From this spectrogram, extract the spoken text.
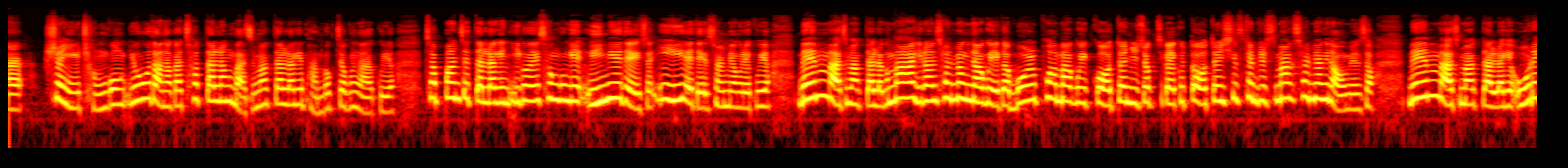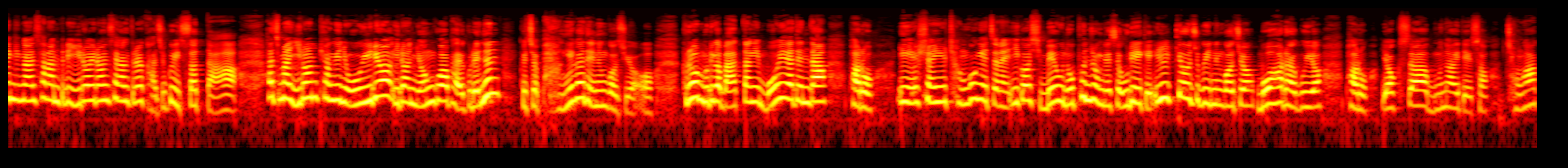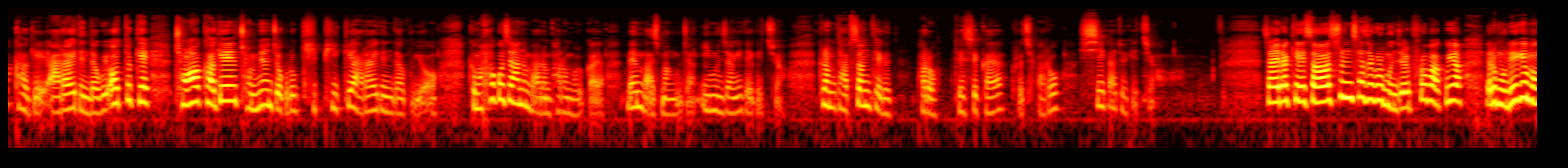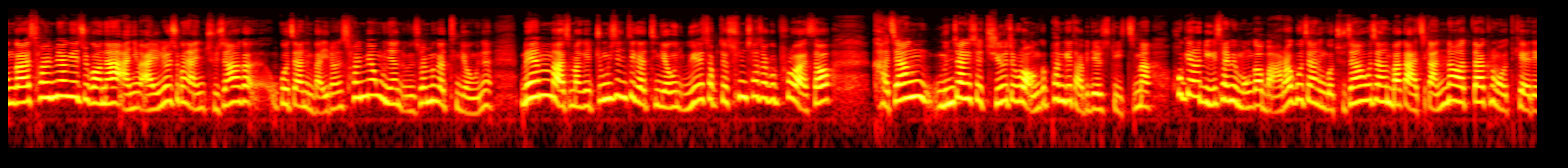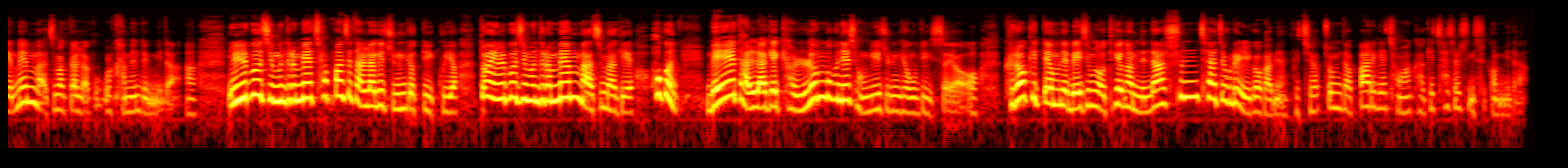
션이成功 요 단어가 첫 단락 마지막 단락에 반복적으로 나왔고요. 첫 번째 단락인 이거의 성공의 의미에 대해서 이유에 대해 설명을 했고요. 맨 마지막 단락은 막 이런 설명 나오고 얘가 뭘 포함하고 있고 어떤 유적지가 있고 또 어떤 시스템들이 막 설명이 나오면서 맨 마지막 단락에 오랜 기간 사람들이 이러이러한 생각들을 가지고 있었다. 하지만 이런 편견이 오히려 이런 연구와 발굴에는 그렇죠 방해가 되는 거죠. 어, 그럼 우리가 마땅히 뭐 해야 된다? 바로 이 션이成功했잖아요. 이것이 매우 높은 정도에서 우리에게 일깨워주고 있는 거죠. 뭐 하라고요? 바로 역사 문화에 대해서 정확하게 알아야 된다고요. 어떻게 정확하게 전면적으로 깊이 있게 알아야 된다고요. 그럼 하고자 하는 말은 바로 뭘까요? 맨 마지막 문장, 이 문장이 되겠죠. 그럼 답 선택은 바로 됐을까요? 그렇죠. 바로 C가 되겠죠. 자 이렇게 해서 순차적으로 문제를 풀어봤고요. 여러분 우리에게 뭔가 설명해주거나 아니면 알려주거나 아니면 주장하고자 하는 바 이런 설명문이나 논설문 같은 경우는 맨 마지막에 중심지 같은 경우는 위에서부터 순차적으로 풀어와서 가장 문장에서 주요적으로 언급한 게 답이 될 수도 있지만 혹여라도 이 사람이 뭔가 말하고자 하는 거 주장하고자 하는 바가 아직 안 나왔다 그럼 어떻게 해야 돼요? 맨 마지막 단락으로 가면 됩니다. 아, 일부 지문들은 맨 첫 번째 단락에 주는 것도 있고요. 또 일부 지문들은 맨 마지막에 혹은 매 단락의 결론 부분에 정리해 주는 경우도 있어요. 어, 그렇기 때문에 매 지문 어떻게 가면 된다? 순차적으로 읽어가면 그렇죠? 좀 더 빠르게 정확하게 찾을 수 있을 겁니다.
